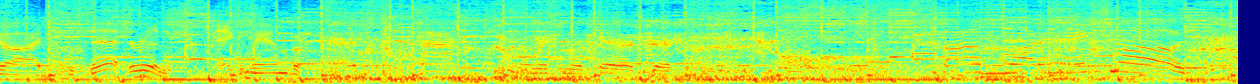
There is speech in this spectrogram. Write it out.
God, is that an Eggman? But an original character. I'm not an hedgehog!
